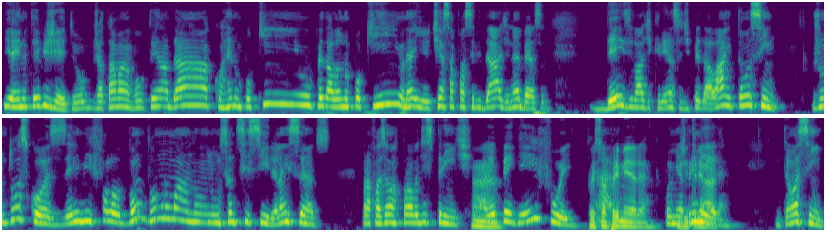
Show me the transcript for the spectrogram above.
E aí não teve jeito. Eu já tava, voltei a nadar, correndo um pouquinho, pedalando um pouquinho, né? E eu tinha essa facilidade, né, Bessa? Desde lá de criança de pedalar. Então, assim, juntou as coisas. Ele me falou: vamos, vamos numa, num, num Santo Cecília, lá em Santos, para fazer uma prova de sprint. Ah. Aí eu peguei e fui. Foi sua primeira? Foi minha primeira. Triatlo. Então, assim,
